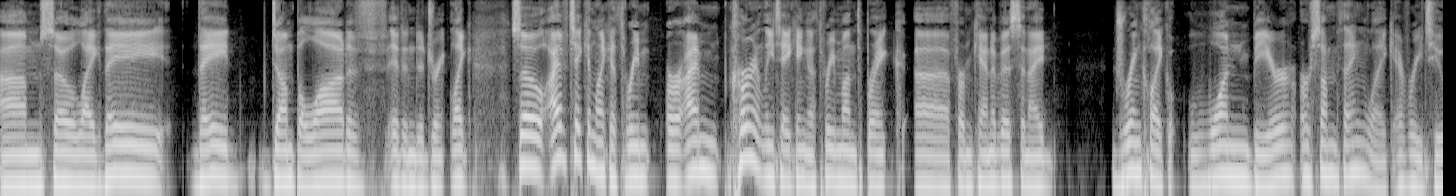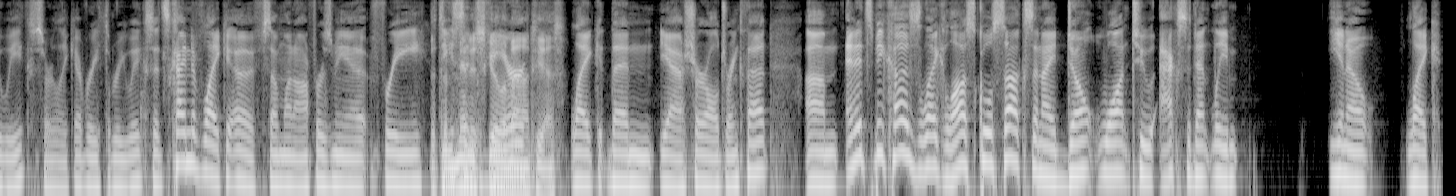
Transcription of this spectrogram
Um, so like they they dump a lot of it into drink. Like, so I've taken like a three, or I'm currently taking a three month break uh, from cannabis, and I drink like one beer or something like every two weeks or like every three weeks. It's kind of like uh, if someone offers me a free a decent minuscule beer, amount, yes. like then yeah, sure, I'll drink that. Um, and it's because like law school sucks, and I don't want to accidentally, you know, like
